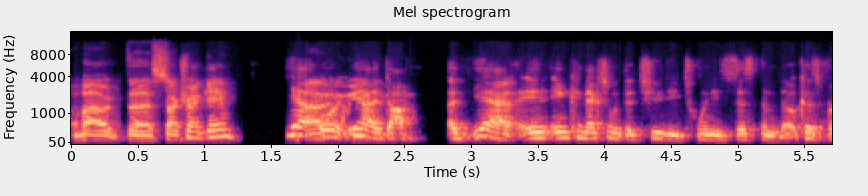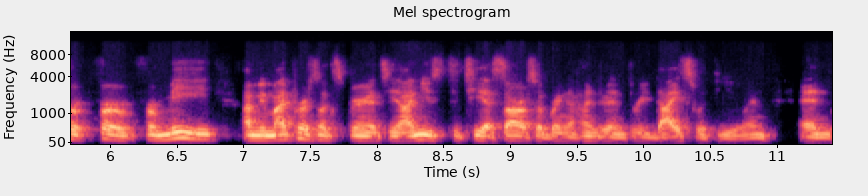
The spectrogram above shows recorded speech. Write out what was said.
About the Star Trek game? Yeah, uh, or yeah, adopt uh, yeah, in, in connection with the 2D20 system though, because for for for me, I mean, my personal experience, you know, I'm used to TSR, so bring 103 dice with you, and and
